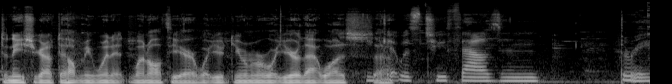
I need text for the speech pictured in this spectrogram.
Denise, you're gonna have to help me when it went off the air. What year? Do you remember what year that was? I think Uh, it was 2003.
